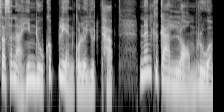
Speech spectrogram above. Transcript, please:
ศาสนาฮินดูก็เปลี่ยนกลยุทธ์ครับ นั่นคือการหลอมรวม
